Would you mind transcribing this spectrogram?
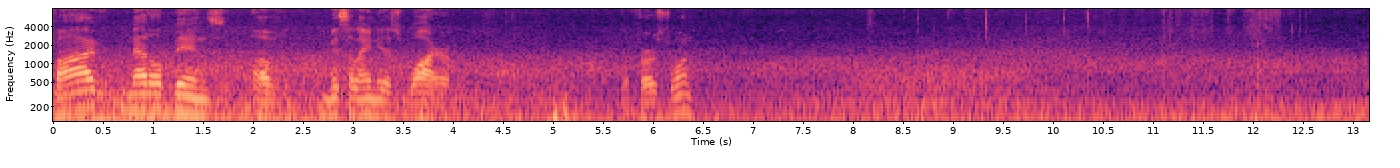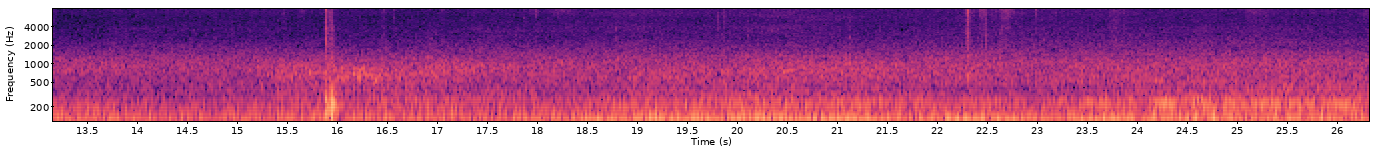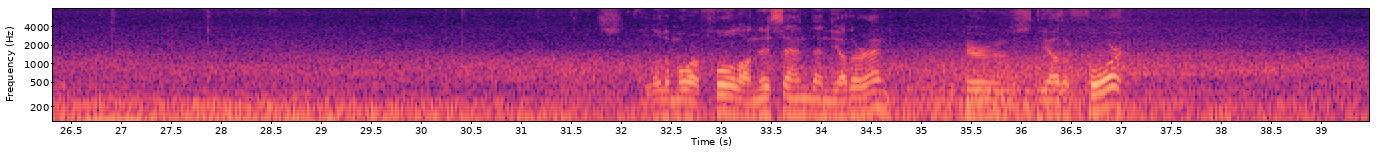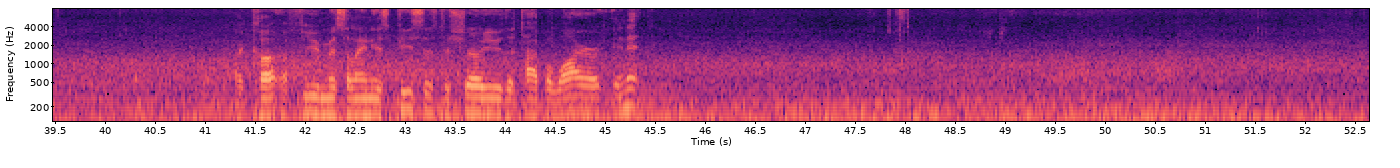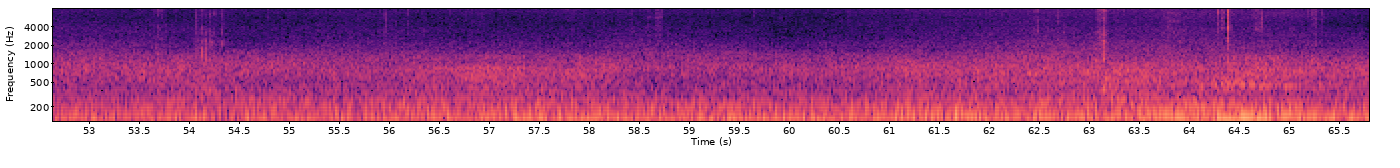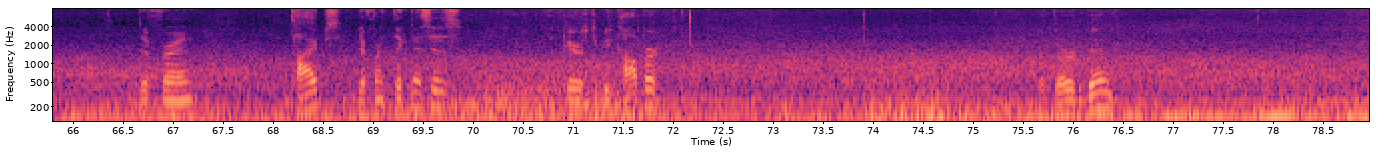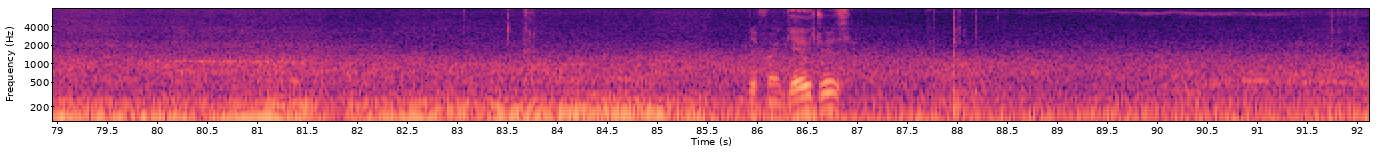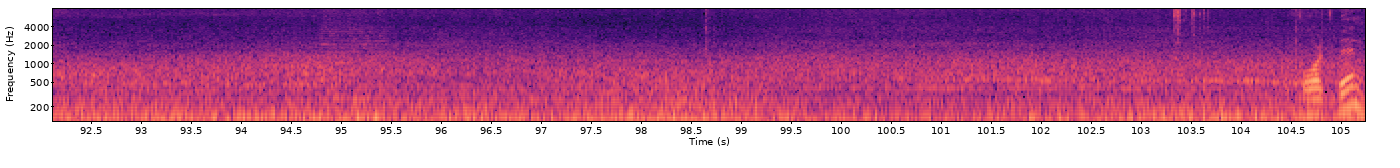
five metal bins of miscellaneous wire. The first one. A little more full on this end than the other end. Here's the other four. I cut a few miscellaneous pieces to show you the type of wire in it. Different types, different thicknesses. Appears to be copper. The third bin. Different gauges. Fourth bin.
